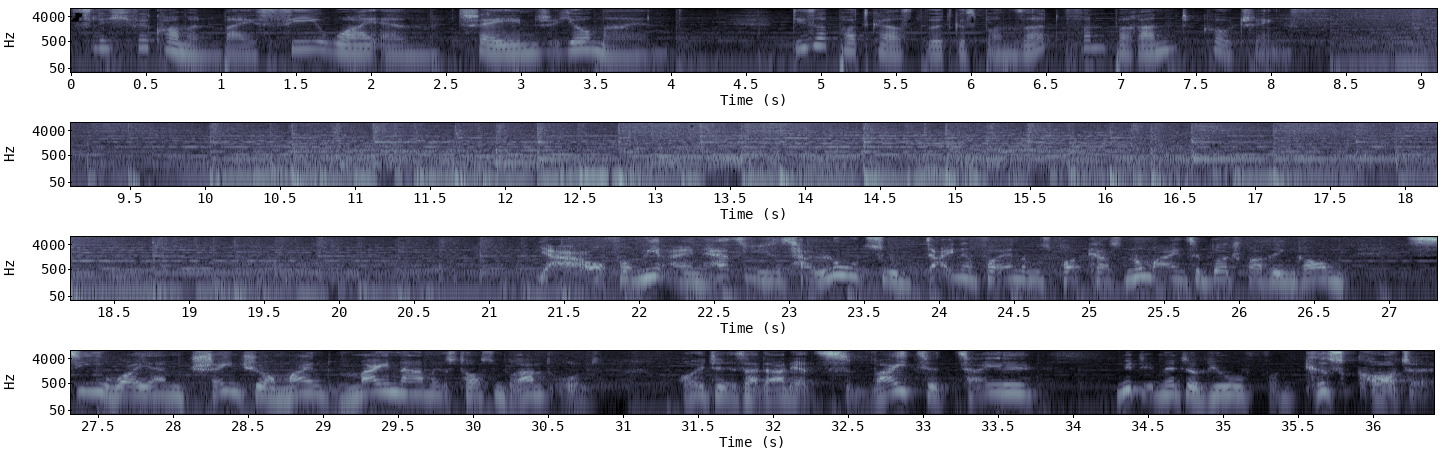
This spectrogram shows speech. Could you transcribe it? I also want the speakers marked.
Speaker 1: Herzlich willkommen bei CYM Change Your Mind. Dieser Podcast wird gesponsert von Brand Coachings.
Speaker 2: Ja, auch von mir ein herzliches Hallo zu deinem Veränderungspodcast Nummer 1 im deutschsprachigen Raum. CYM Change Your Mind. Mein Name ist Thorsten Brandt und heute ist er da, der zweite Teil mit dem Interview von Chris Korte.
